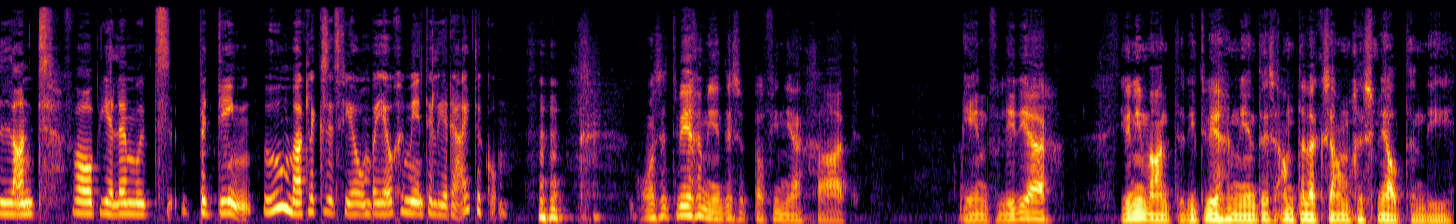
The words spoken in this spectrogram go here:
land waarop jy moet bedien. Hoe maklik is dit vir jou om by jou gemeentelede uit te kom? Ons het twee gemeentes op Calvinia gehad. En verlede jaar Junie maand die twee gemeentes amptelik saamgesmelt en die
